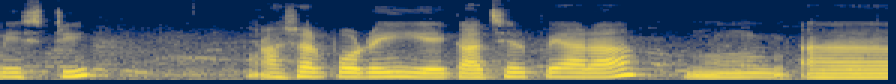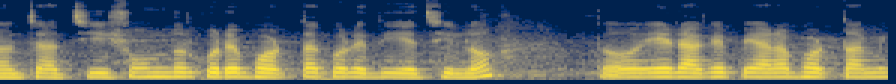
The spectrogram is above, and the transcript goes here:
মিষ্টি। আসার পরেই এ গাছের পেয়ারা চাচি সুন্দর করে ভর্তা করে দিয়েছিল। তো এর আগে পেয়ারা ভর্তা আমি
